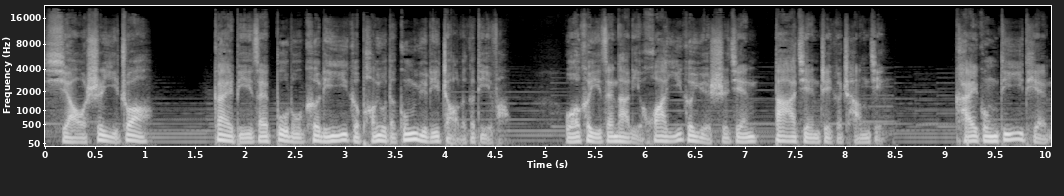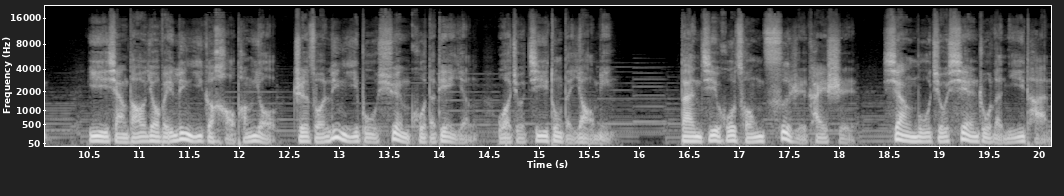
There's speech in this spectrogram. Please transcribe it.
小事一桩。盖比在布鲁克林一个朋友的公寓里找了个地方，我可以在那里花一个月时间搭建这个场景。开工第一天。一想到要为另一个好朋友制作另一部炫酷的电影，我就激动得要命。但几乎从次日开始，项目就陷入了泥潭。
